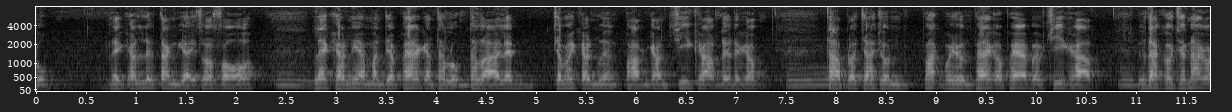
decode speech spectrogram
รุป ในการเลือกตั้งใหญ่สสและคราวเนี้ยมันจะแพ้กันถล่มทลาย และจะไม่ให้การเมืองผ่านการชี้ขาดเลยนะครับ ถ้าประชาชนพรรคประชาชนแพ้ก็แพ้แบบชี้ขาด หรือถ้าเขาชนะก็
